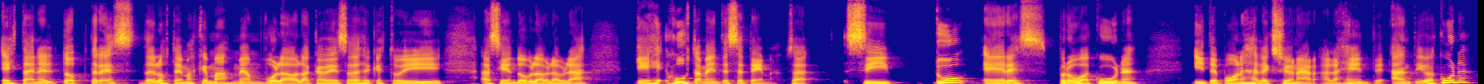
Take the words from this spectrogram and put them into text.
está en el top 3 de los temas que más me han volado la cabeza desde que estoy haciendo bla, bla, bla que es justamente ese tema. O sea, si tú eres pro vacuna y te pones a leccionar a la gente anti-vacuna,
